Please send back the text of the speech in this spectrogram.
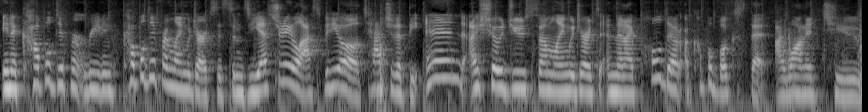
in a couple different reading, couple different language arts systems. Yesterday, last video, I'll attach it at the end. I showed you some language arts, and then I pulled out a couple books that I wanted to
